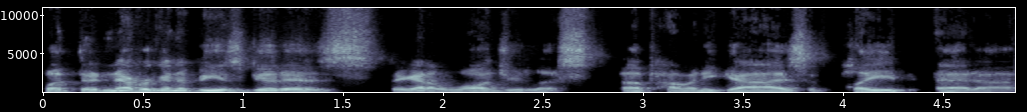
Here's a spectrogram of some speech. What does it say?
but they're never going to be as good as they got a laundry list of how many guys have played at uh,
